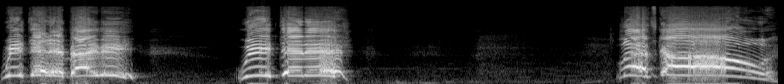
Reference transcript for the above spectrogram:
We did it, baby! We did it! Let's go!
